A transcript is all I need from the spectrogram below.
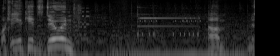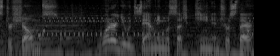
What are you kids doing? Um, Mr. Sholmes? What are you examining with such keen interest there?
